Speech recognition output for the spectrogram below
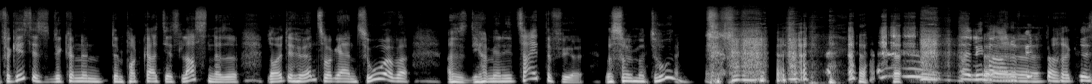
vergiss es, wir können den Podcast jetzt lassen. Also Leute hören zwar gern zu, aber also die haben ja nie Zeit dafür. Was soll man tun? lieber Arno Fitzbacher, grüß.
